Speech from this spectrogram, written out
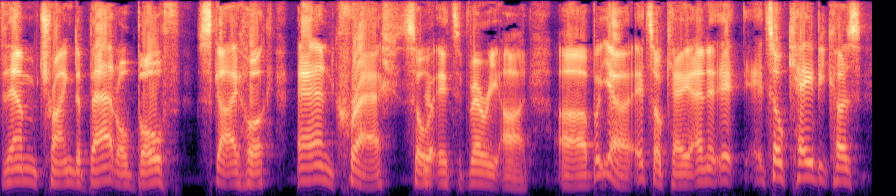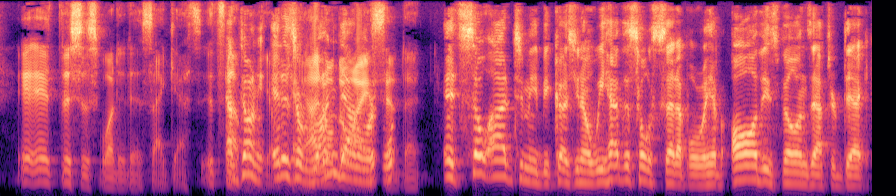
them trying to battle both Skyhook and Crash. So Yep. it's very odd. Uh, but yeah, it's okay, and it, it it's okay because it, it, this is what it is, I guess. It's I'm not telling you, really it is a okay. I don't know rundown. why I said that. It's so odd to me because you know we have this whole setup where we have all these villains after Dick,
